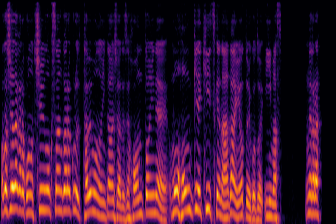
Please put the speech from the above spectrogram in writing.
私はだからこの中国産から来る食べ物に関してはですね、本当にね、もう本気で気ぃつけなあかんよということを言います。だから、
